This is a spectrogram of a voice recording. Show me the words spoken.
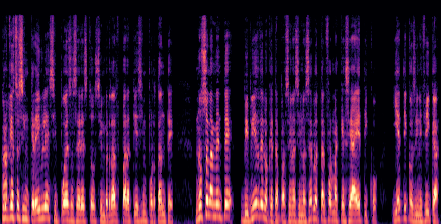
Creo que esto es increíble si puedes hacer esto, si en verdad para ti es importante. No solamente vivir de lo que te apasiona, sino hacerlo de tal forma que sea ético. Y ético significa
